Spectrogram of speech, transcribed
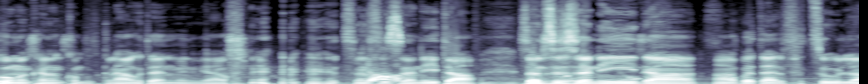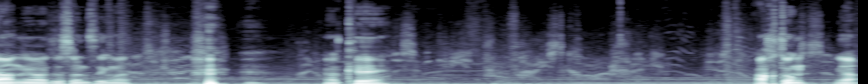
cool, man kann kommt genau dann, wenn wir aufnehmen. sonst Ja. ist er nie da. Sonst ist er nie da. Arbeitet einfach zu lange oder sonst irgendwas. okay. Achtung, ja.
